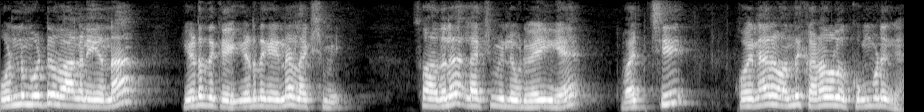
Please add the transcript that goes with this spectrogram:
ஒன்று மட்டும் வாங்கினீங்கன்னா இடது கை இடது கைனா லக்ஷ்மி. ஸோ அதில் லக்ஷ்மியில் இப்படி வைங்க. வச்சு கொஞ்ச நேரம் வந்து கடவுளை கும்பிடுங்க.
